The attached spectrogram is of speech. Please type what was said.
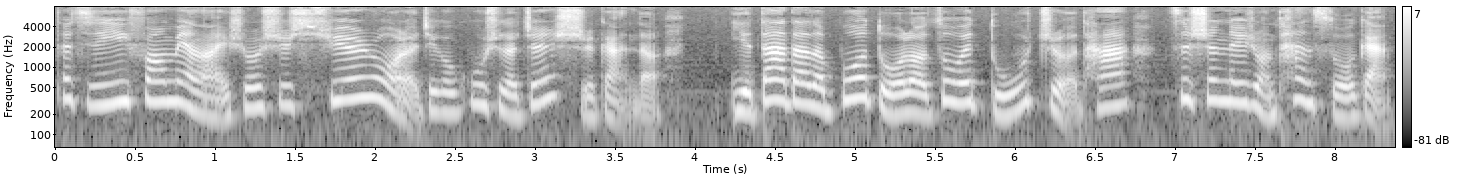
它其实一方面来说是削弱了这个故事的真实感的，也大大的剥夺了作为读者他自身的一种探索感。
